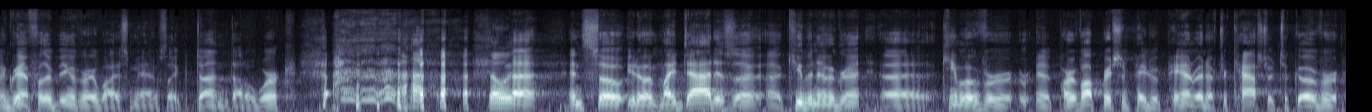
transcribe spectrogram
My grandfather, being a very wise man, was like, Done, that'll work. so, uh, and so, you know, my dad is a, a Cuban immigrant, uh, came over uh, part of Operation Pedro Pan right after Castro took over.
